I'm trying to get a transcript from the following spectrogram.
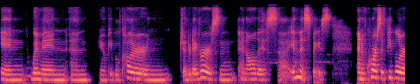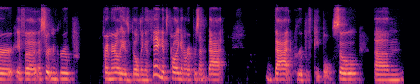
in women and you know people of color and gender diverse and and all this uh, in this space and of course if people are if a, a certain group primarily is building a thing it's probably going to represent that that group of people so um,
